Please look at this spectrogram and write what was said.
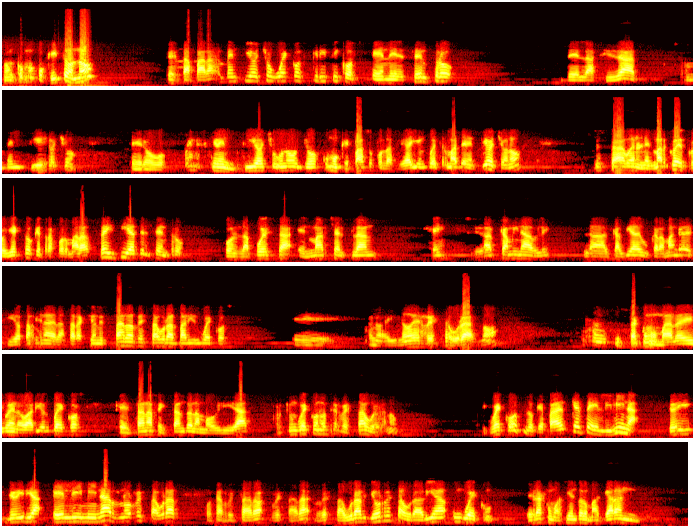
son como poquitos, ¿no? Se taparán 28 huecos críticos en el centro de la ciudad. Son 28, pero bueno, es que 28, uno, yo como que paso por la ciudad y encuentro más de 28, ¿no? Está, bueno, en el marco del proyecto que transformará seis días del centro con la puesta en marcha del plan Ciudad Caminable, la alcaldía de Bucaramanga decidió también adelantar acciones para restaurar varios huecos. Eh, bueno, ahí no es restaurar, ¿no? Está como mal ahí, bueno, varios huecos que están afectando la movilidad, porque un hueco no se restaura, ¿no? Huecos lo que pasa es que se elimina. Yo, yo diría eliminar, no restaurar. O sea, restaurar, restaurar, restaurar, yo restauraría un hueco, era como haciéndolo más grande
